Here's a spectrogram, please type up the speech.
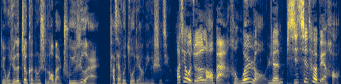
对，我觉得这可能是老板出于热爱，他才会做这样的一个事情。而且我觉得老板很温柔，人脾气特别好。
